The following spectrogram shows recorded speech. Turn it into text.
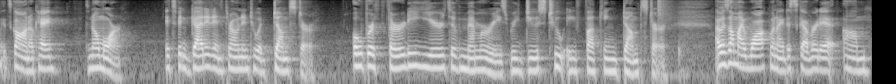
It's gone, okay? No more. It's been gutted and thrown into a dumpster. Over 30 years of memories reduced to a fucking dumpster. I was on my walk when I discovered it. Um,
